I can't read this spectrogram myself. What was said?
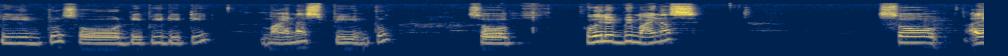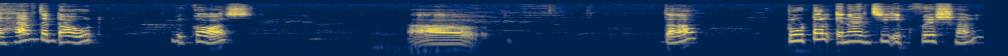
p into so dp dt minus p into so will it be minus so i have the doubt because uh, the total energy equation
